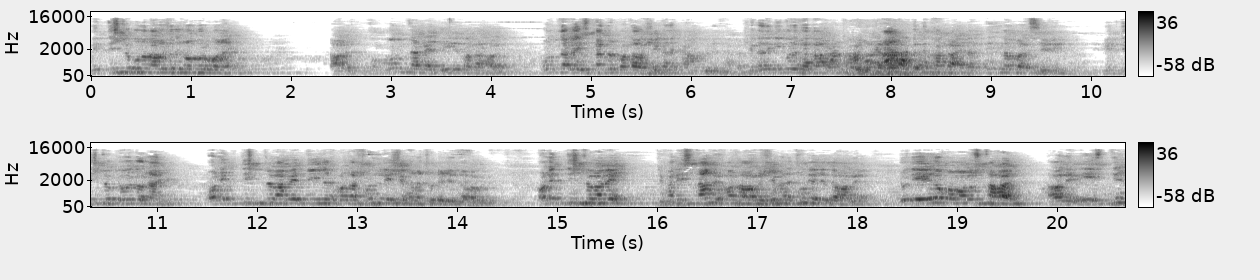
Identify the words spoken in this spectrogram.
নির্দিষ্ট কোনো তাহলে কোন জায়গায় কথা হয়, কোন জায়গায় ইসলামের কথা হয়, সেখানে কাম করে থাকা। সেখানে কি করে থাকা? কাম করে থাকা, এটা তিন শ্রেণি নির্দিষ্ট কেউ তো নাই। দিনের কথা শুনলে সেখানে ছুটে যেতে হবে। অনির্দিষ্ট ভাবে যেখানে ইসলামের কথা হবে, সেখানে ছুটে যেতে হবে। যদি এইরকম অবস্থা হয়, তাহলে এই তিন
